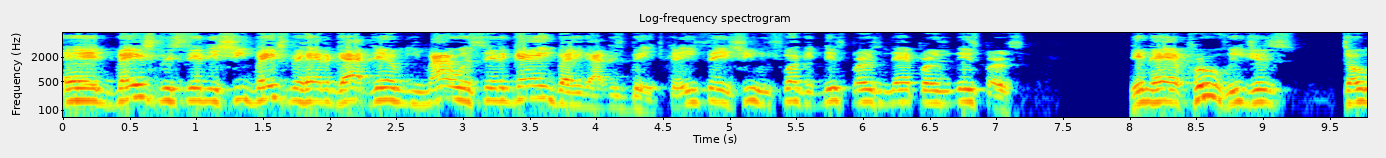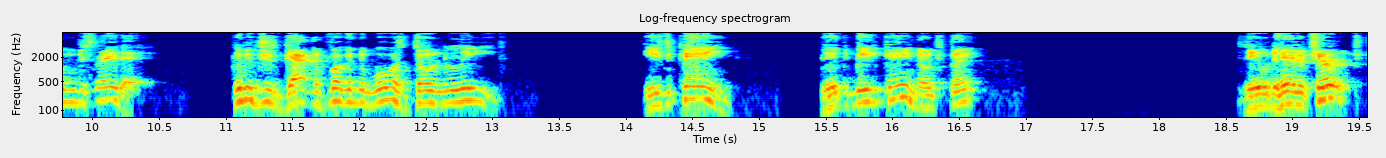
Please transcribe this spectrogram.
And basically said that she basically had a goddamn, you might well said a gangbang out this bitch. Cause he said she was fucking this person, that person, this person. Didn't have proof. He just told him to say that. Could have just got the fucking divorce and told him to leave. He's the king. Good to be the king, don't you think? Was the head of church.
